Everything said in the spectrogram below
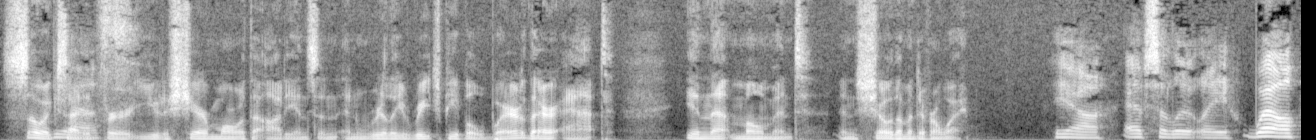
So excited Yes. for you to share more with the audience and, and really reach people where they're at in that moment and show them a different way. Yeah, absolutely. Well,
